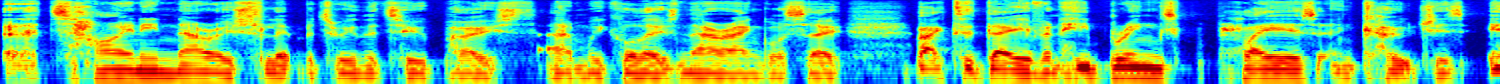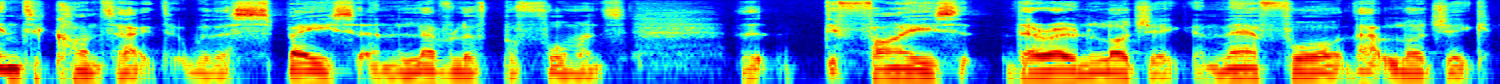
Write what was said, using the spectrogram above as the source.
at a tiny narrow slip between the two posts, and we call those narrow angles. So back to Dave, and he brings players and coaches into contact with a space and level of performance that defies their own logic, and therefore that logic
